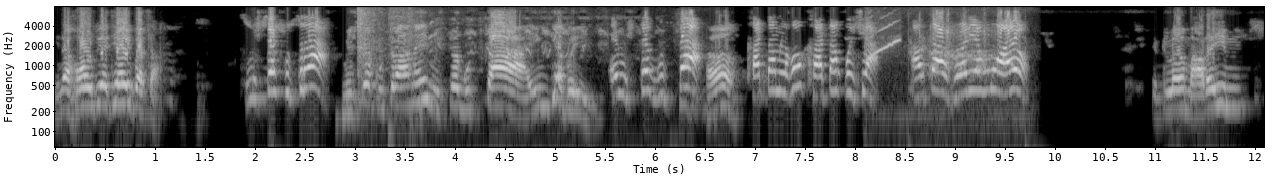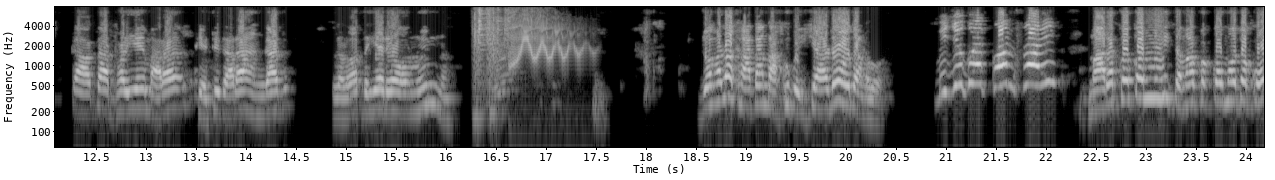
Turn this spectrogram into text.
એના હોલ રૂપિયા થી આવી પાછા. મિસ્ટર કુતરા? મિસ્ટર કુતરા નહીં મિસ્ટર ગુપ્તા. એમ કે ભાઈ. એ મિસ્ટર ગુપ્તા? હા. ખાતામાં લખો ખાતા પૈસા. આવતા અઠવાડિયે હું આવ્યો. એટલે મારે એમ કે આવતા અઠવાડિયે મારા ફેરથી તારા હંગાત લડવા તૈયાર રહેવાનું એમ ને. જો હડો ખાતા નાખું પૈસા હડો તાણો. બીજું કોઈ કોમ સારી મારે કોઈ કોમ નહીં તમારે કોઈ કોમ તો કહો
